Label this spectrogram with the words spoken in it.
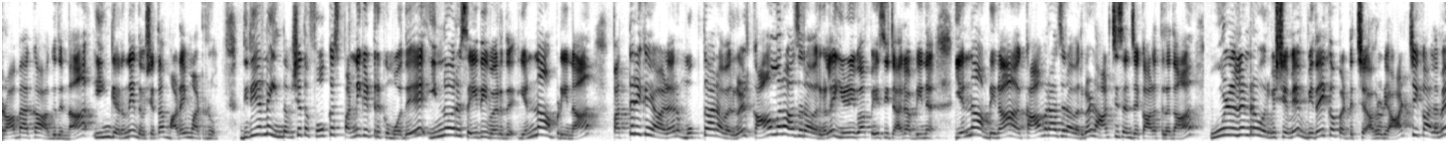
டிராபேக்கா ஆகுதுன்னா இங்க இருந்து இந்த விஷயத்த மடைமாற்றணும். திடீர்னு இந்த விஷயத்த ஃபோக்கஸ் பண்ணிக்கிட்டு இருக்கும்போது இன்னொரு செய்தி வருது. என்ன அப்படின்னா பத்திரிகையாளர் முக்தார் அவர்கள் காமராஜர் அவர்களை இழிவா பேசிட்டாரு அப்படின்னு. என்ன அப்படின்னா காமராஜர் அவர்கள் ஆட்சி செஞ்ச காலத்துல தான் ஊழல்ன்ற ஒரு விஷயமே விதைக்கப்பட்டுச்சு. அவருடைய ஆட்சி காலமே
